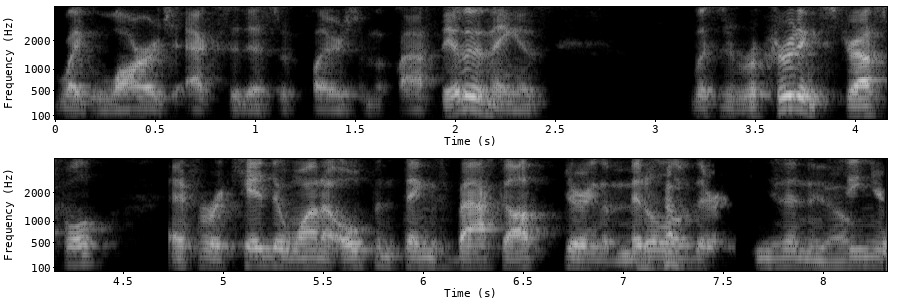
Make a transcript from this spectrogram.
like large exodus of players from the class. The other thing is, listen, recruiting stressful, and for a kid to want to open things back up during the middle of their season and yep. senior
